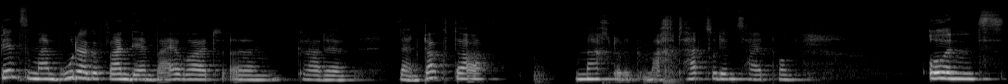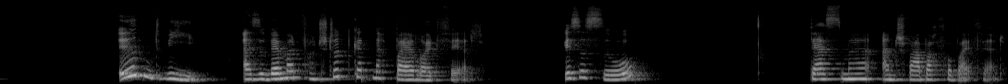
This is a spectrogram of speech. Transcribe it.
bin zu meinem Bruder gefahren, der in Bayreuth ähm, gerade seinen Doktor macht oder gemacht hat zu dem Zeitpunkt. Und irgendwie also wenn man von Stuttgart nach Bayreuth fährt, ist es so, dass man an Schwabach vorbeifährt.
